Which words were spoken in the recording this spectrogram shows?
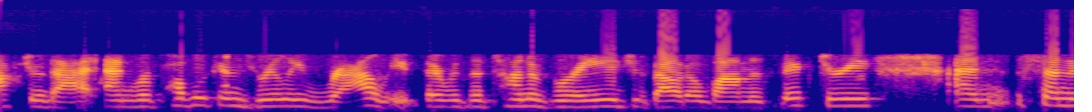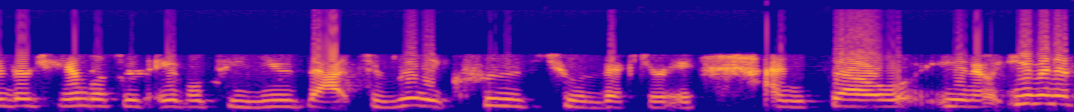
after that. And Republicans really rallied. There was a ton of rage about Obama's victory, and Senator Chambliss was able to use that to really cruise to a victory. And so, you know, even if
